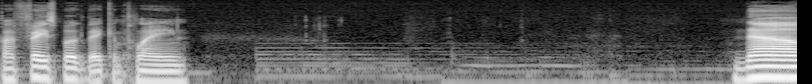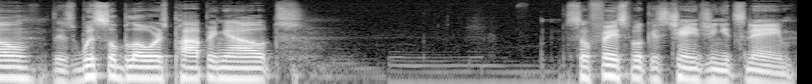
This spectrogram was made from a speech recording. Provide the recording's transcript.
by Facebook. They complain. Now there's whistleblowers popping out. So Facebook is changing its name.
